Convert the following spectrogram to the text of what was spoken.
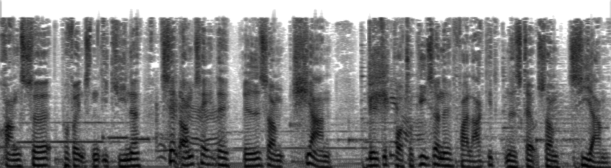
Huangse-provinsen i Kina, selv omtalte riget som Xi'an, hvilket portugiserne fejlagtigt nedskrev som Siam.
